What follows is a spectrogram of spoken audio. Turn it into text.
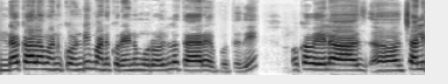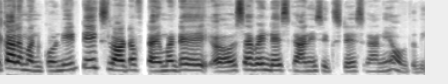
ఎండాకాలం అనుకోండి మనకు రెండు మూడు రోజుల్లో తయారైపోతుంది. ఒకవేళ చలికాలం అనుకోండి it takes lot of time అంటే సెవెన్ డేస్ కానీ సిక్స్ డేస్ కానీ అవుతుంది.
